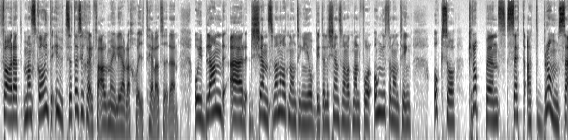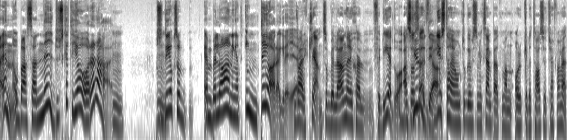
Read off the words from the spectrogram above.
För att man ska inte utsätta sig själv för all möjlig jävla skit hela tiden. Och ibland är känslan av att någonting är jobbigt eller känslan av att man får ångest av någonting också kroppens sätt att bromsa en och bara säga nej du ska inte göra det här. Mm. Så Mm. det är också en belöning att inte göra grejer. Verkligen, så belöna dig själv för det då. Alltså, Gud, ja. Just det här hon tog upp som exempel att man orkade ta sig och träffa en vän.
